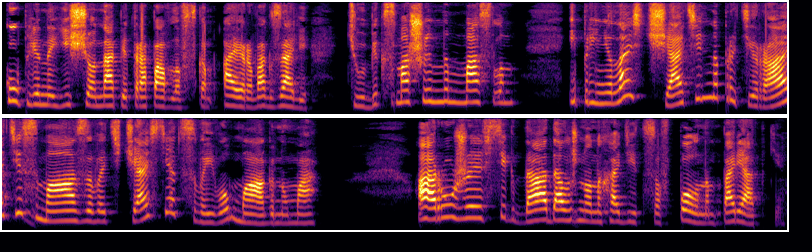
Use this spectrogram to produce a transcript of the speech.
купленной еще на Петропавловском аэровокзале, тюбик с машинным маслом и принялась тщательно протирать и смазывать части от своего магнума оружие всегда должно находиться в полном порядке.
